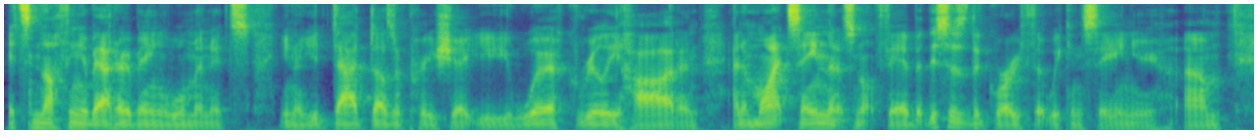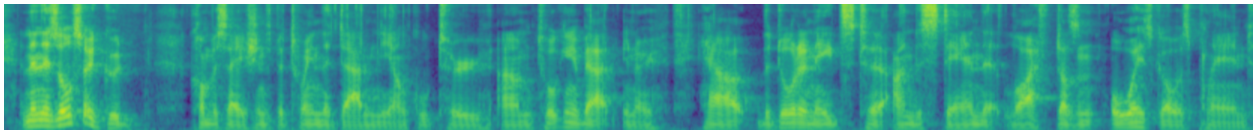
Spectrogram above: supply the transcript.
it's nothing about her being a woman. It's, you know, your dad does appreciate you. You work really hard and, and it might seem that it's not fair, but this is the growth that we can see in you. Um, and then there's also good conversations between the dad and the uncle too, um, talking about, you know, how the daughter needs to understand that life doesn't always go as planned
